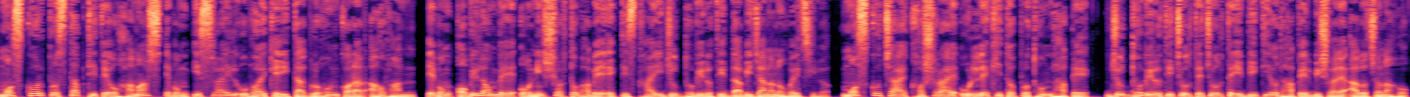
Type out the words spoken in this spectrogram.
মস্কোর প্রস্তাবটিতেও হামাস এবং ইসরায়েল উভয়কেই তা গ্রহণ করার আহ্বান এবং অবিলম্বে ও নিঃশর্তভাবে একটি স্থায়ী যুদ্ধবিরতির দাবি জানানো হয়েছিল। মস্কো চায় খসড়ায় উল্লেখিত প্রথম ধাপে যুদ্ধবিরতি চলতে চলতেই দ্বিতীয় ধাপের বিষয়ে আলোচনা হোক।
